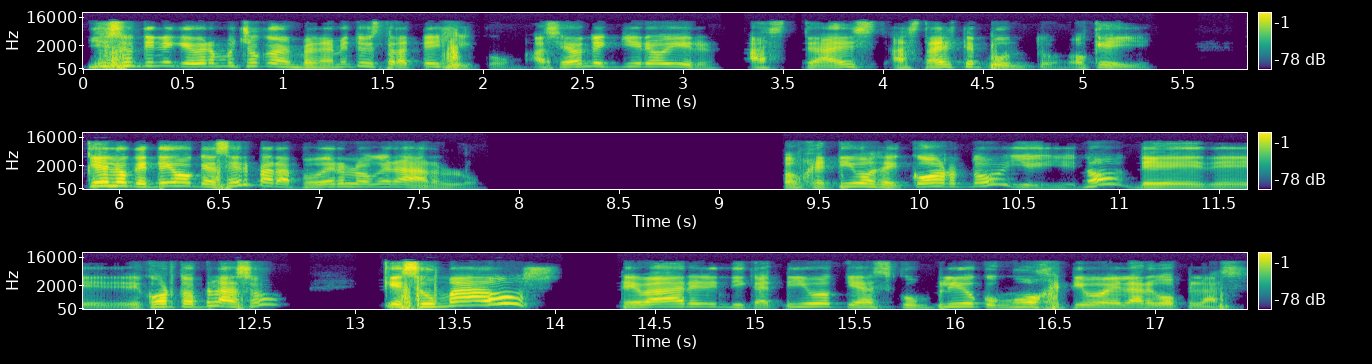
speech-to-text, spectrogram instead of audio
Y eso tiene que ver mucho con el planeamiento estratégico. ¿Hacia dónde quiero ir? Hasta, hasta este punto. Ok. ¿Qué es lo que tengo que hacer para poder lograrlo? Objetivos de corto, ¿no? De, de, corto plazo, que sumados te va a dar el indicativo que has cumplido con un objetivo de largo plazo.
